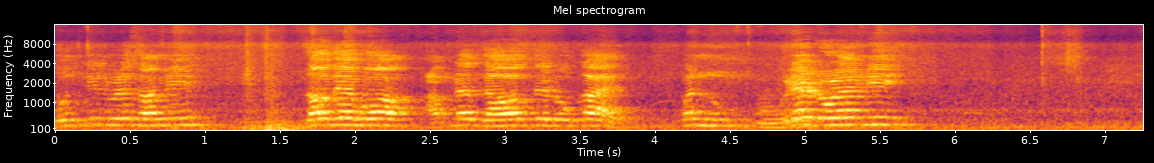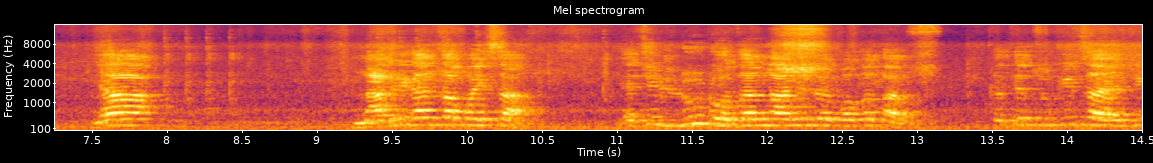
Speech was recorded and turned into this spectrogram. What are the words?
दोन तीन वेळेस आम्ही जाऊ द्या बुवा आपल्या गावातले लोक आहेत पण उघड्या डोळ्यांनी या नागरिकांचा पैसा याची लूट होताना आम्ही बघत आलो तर ते चुकीचं आहे. ती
